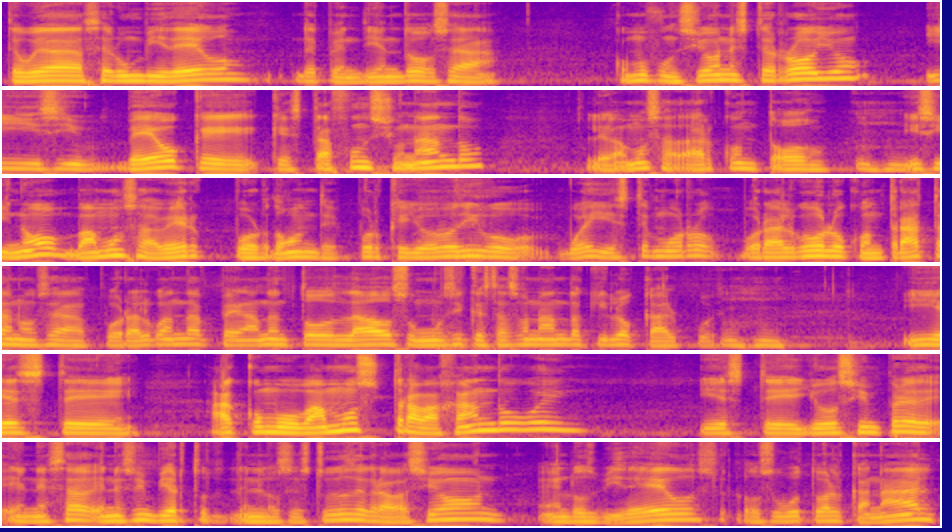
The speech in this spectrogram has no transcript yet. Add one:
te voy a hacer un video, dependiendo, o sea, cómo funciona este rollo, y si veo que está funcionando, le vamos a dar con todo. Y si no, vamos a ver por dónde. Porque yo digo, güey, este morro por algo lo contratan, o sea, por algo anda pegando en todos lados, su música está sonando aquí local, pues. Y este, a como vamos trabajando, güey, y este, yo siempre en, esa, en eso invierto, en los estudios de grabación, en los videos, los subo todo al canal,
